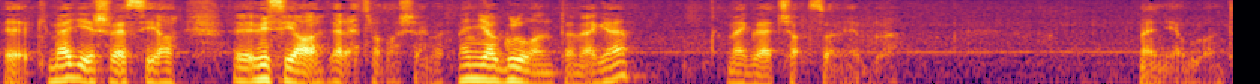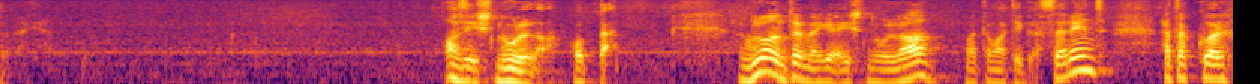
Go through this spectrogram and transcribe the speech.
eh, megy és veszi a, eh, viszi az elektromosságot. Mennyi a gluon tömege? Meg lehet satszolni ebből. Mennyi a gluon tömege? Az is nulla. Hoppá a gluon tömege is nulla, matematika szerint, hát akkor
